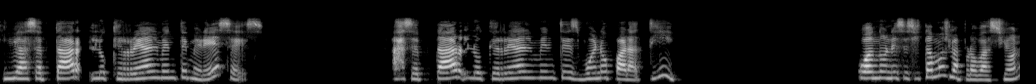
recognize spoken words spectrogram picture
Y aceptar lo que realmente mereces. Aceptar lo que realmente es bueno para ti. Cuando necesitamos la aprobación,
